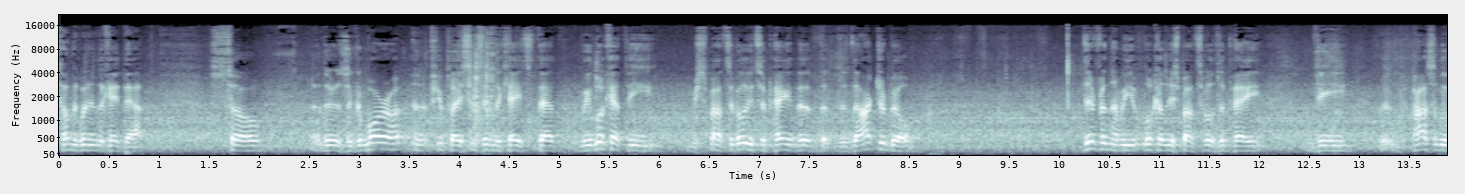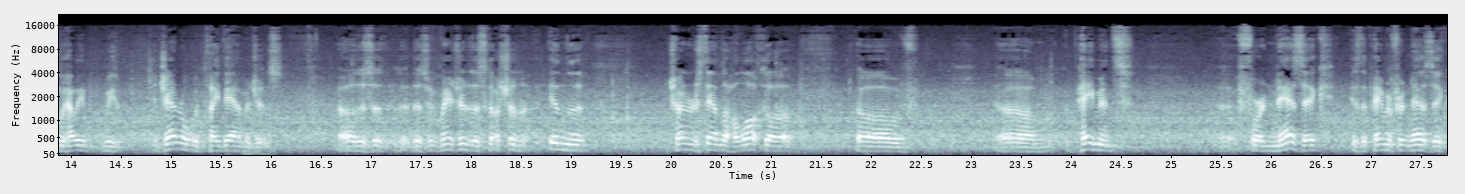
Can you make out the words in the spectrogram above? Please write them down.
Something would indicate that. So there's a Gemara in a few places indicates that we look at the responsibility to pay the, the, the doctor bill different than we look at the responsibility to pay the possibly how we, we in general would pay damages. Uh, there's a there's a major discussion in the trying to understand the halacha of um, payment uh, for nezik is the payment for nezik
